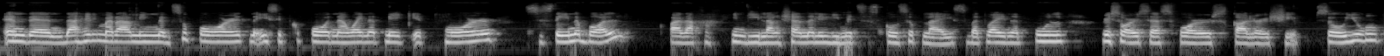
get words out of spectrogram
And then, dahil maraming nag-support, naisip ko po na why not make it more sustainable para hindi lang siya nalilimit sa school supplies, but why not pool resources for scholarship. So, yung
